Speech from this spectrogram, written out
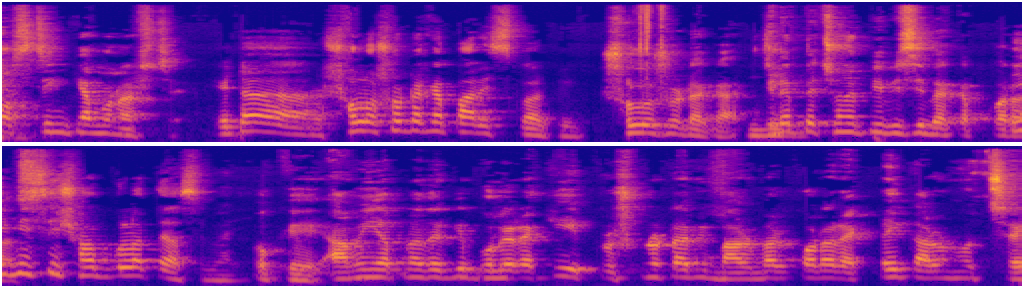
কস্টিং কেমন আসছে? এটা ষোলোশো টাকা পার স্কোয়ার ফিট ষোলোশো টাকা। যেটা এটা পেছনে পিভিসি ব্যাকআপ করা পিবিসি পিভিসি সবগুলাতে আছে ভাই। ওকে আমি আপনাদেরকে বলে রাখি এই প্রশ্নটা আমি বারবার করার একটাই কারণ হচ্ছে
